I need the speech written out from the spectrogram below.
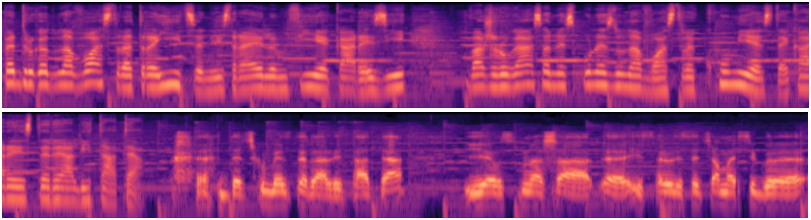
Pentru că dumneavoastră trăiți în Israel în fiecare zi, v-aș ruga să ne spuneți dumneavoastră cum este, care este realitatea. Deci cum este realitatea? Eu spun așa, uh, Israel este cea mai, sigură,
